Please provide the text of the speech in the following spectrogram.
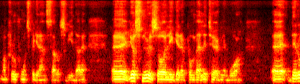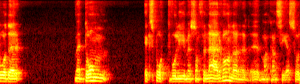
man produktionsbegränsar och så vidare. Just nu så ligger det på en väldigt hög nivå. Det råder med de exportvolymer som för närvarande man kan se så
